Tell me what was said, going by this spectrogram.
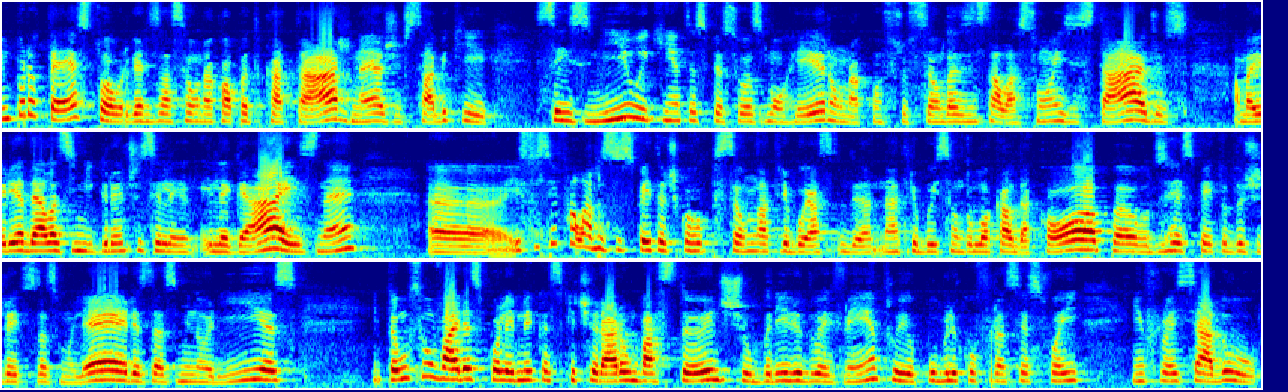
em protesto à organização da Copa do Catar. Né? A gente sabe que 6.500 pessoas morreram na construção das instalações, estádios, a maioria delas imigrantes ilegais, né? Uh, isso sem falar da suspeita de corrupção na, atribui na atribuição do local da Copa, o desrespeito dos direitos das mulheres, das minorias. Então, são várias polêmicas que tiraram bastante o brilho do evento e o público francês foi influenciado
